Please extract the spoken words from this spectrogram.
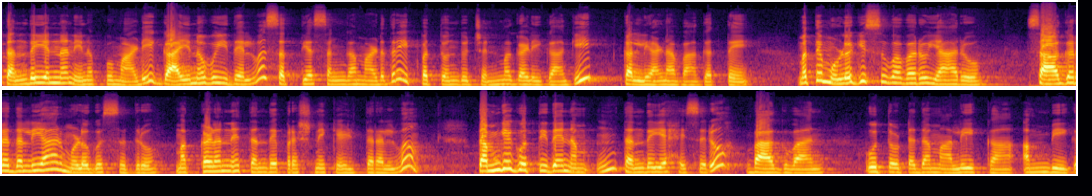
ತಂದೆಯನ್ನ ನೆನಪು ಮಾಡಿ, ಗಾಯನವೂ ಇದೆ ಅಲ್ವಾ? ಸತ್ಯ ಸಂಘ ಮಾಡಿದ್ರೆ ಇಪ್ಪತ್ತೊಂದು ಜನ್ಮಗಳಿಗಾಗಿ ಕಲ್ಯಾಣವಾಗತ್ತೆ. ಮತ್ತೆ ಮುಳುಗಿಸುವವರು ಯಾರು? ಸಾಗರದಲ್ಲಿ ಯಾರು ಮುಳುಗಿಸಿದ್ರು? ಮಕ್ಕಳನ್ನೇ ತಂದೆ ಪ್ರಶ್ನೆ ಕೇಳ್ತಾರಲ್ವಾ? ತಮಗೆ ಗೊತ್ತಿದೆ ನಮ್ಮ ತಂದೆಯ ಹೆಸರು ಭಾಗವಾನ್. ಊತೋಟದ ಮಾಲೀಕ, ಅಂಬಿಗ.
